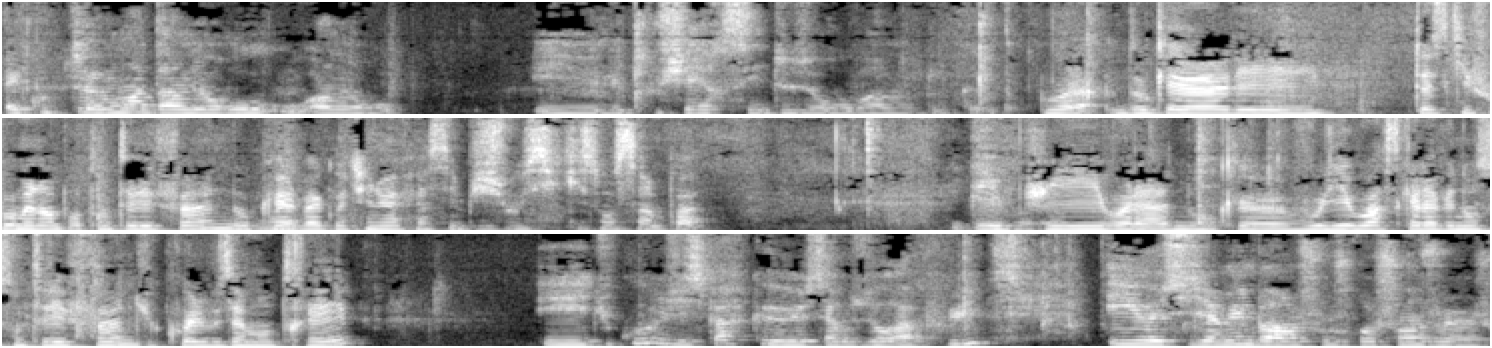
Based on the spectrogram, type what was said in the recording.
Elle coûte moins d'un euro ou un euro. Et le plus cher, c'est 2 euros vraiment. Donc, euh, voilà. Donc, euh, elle est... T'as ce qu'il faut maintenant pour ton téléphone. Donc, Ouais. elle va continuer à faire ses bijoux aussi qui sont sympas. et puis, Et voilà. puis, voilà. Donc, euh, vous vouliez voir ce qu'elle avait dans son téléphone. Du coup, elle vous a montré. Et du coup, j'espère que ça vous aura plu. Et euh, si jamais bah, un jour je rechange, euh, je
